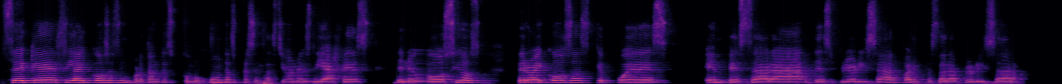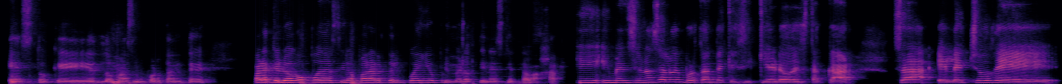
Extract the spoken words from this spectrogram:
sé que sí hay cosas importantes como juntas, presentaciones, viajes de negocios, pero hay cosas que puedes empezar a despriorizar para empezar a priorizar esto que es lo más importante. Para que luego puedas ir a pararte el cuello, primero tienes que trabajar. Y, y mencionas algo importante que sí quiero destacar, o sea, el hecho de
